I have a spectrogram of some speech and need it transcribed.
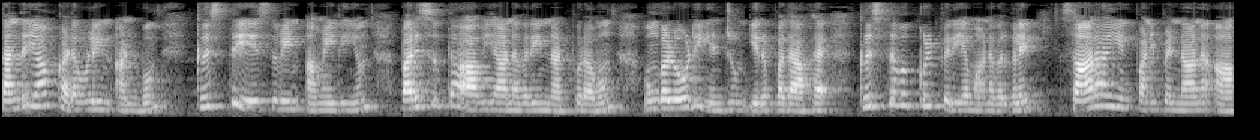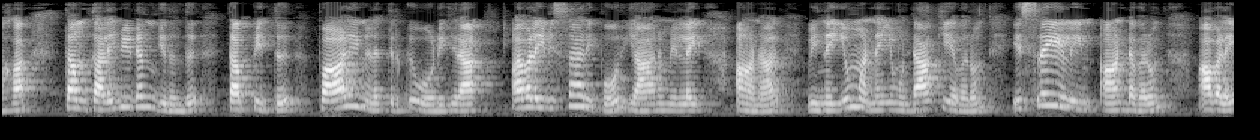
தந்தையாம் கடவுளின் அன்பும் கிறிஸ்து இயேசுவின் அமைதியும் பரிசுத்த ஆவியானவரின் நட்புறவும் உங்களோடு என்றும் இருப்பதாக கிறிஸ்துவுக்குள் பிரியமானவர்களே சாராயின் பணிப்பெண்ணான ஆகா தம் தலைவியிடம் இருந்து தப்பித்து பாலை நிலத்திற்கு ஓடுகிறார். அவளை விசாரிப்போர் யாரும் இல்லை. ஆனால் விண்ணையும் மண்ணையும் உண்டாக்கியவரும் இஸ்ரேலின் ஆண்டவரும் அவளை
